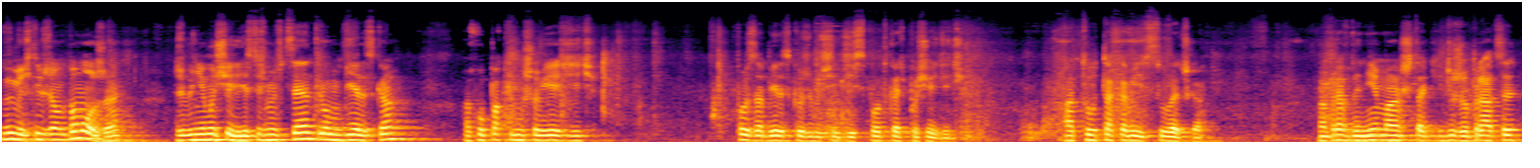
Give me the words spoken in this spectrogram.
wymyślił, że on pomoże, żeby nie musieli. Jesteśmy w centrum Bielska, a chłopaki muszą jeździć poza Bielsko, żeby się gdzieś spotkać, posiedzieć. A tu taka miejscóweczka. Naprawdę nie masz takich dużo pracy,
